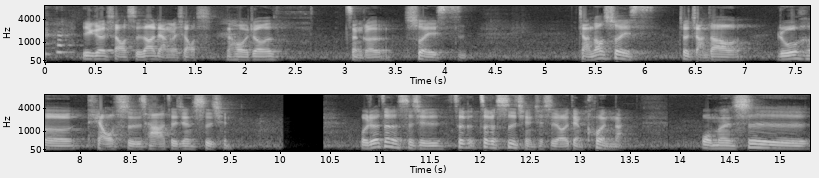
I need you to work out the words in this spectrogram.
一个小时到两个小时，然后我就整个睡死。讲到睡死，就讲到如何调时差这件事情。我觉得这个事情，这个这个事情其实有一点困难。我们是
